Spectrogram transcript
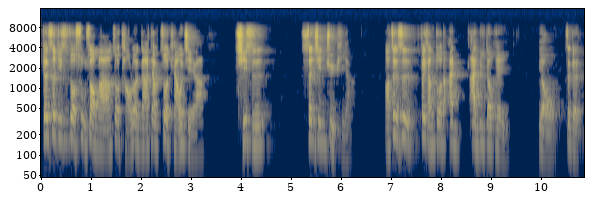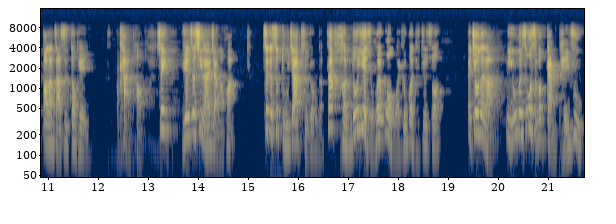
跟设计师做诉讼啊，做讨论啊，要做调解、啊，其实身心俱疲啊，啊，这个是非常多的案案例都可以有这个报章杂志都可以看哈，所以原则性来讲的话，这个是独家提供的，但很多业主会问我一个问题，就是说，哎，Jordan 啊，你们是为什么敢赔付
